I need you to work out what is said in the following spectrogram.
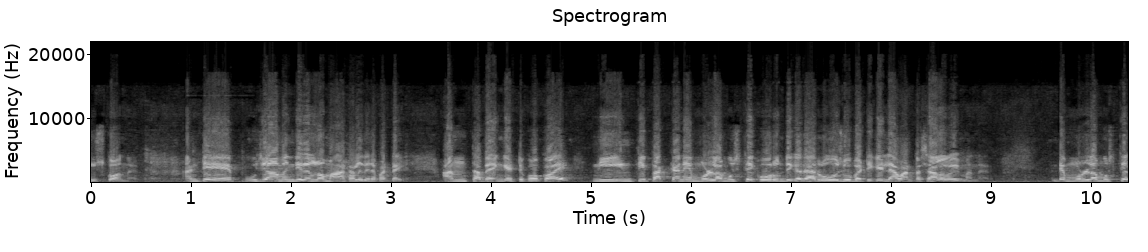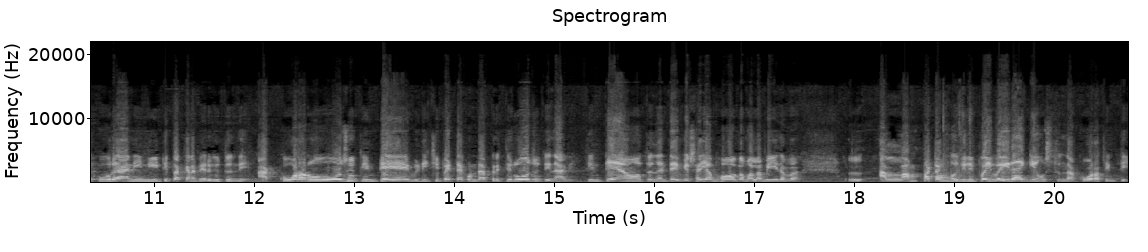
చూసుకో అన్నారు. అంటే పూజా మందిరంలో మాటలు వినపడ్డాయి. అంత బెంగెట్టుకోకోయ్ నీ ఇంటి పక్కనే ముళ్ళ ముస్తే కూర ఉంది కదా రోజు బట్టికెళ్ళి ఆ వంటశాలలో ఇమ్మన్నారు. అంటే ముళ్ళ ముస్తె కూర అని నీటి పక్కన పెరుగుతుంది. ఆ కూర రోజు తింటే విడిచిపెట్టకుండా ప్రతిరోజు తినాలి. తింటే ఏమవుతుందంటే విషయభోగముల మీద ఆ లంపటం వదిలిపోయి వైరాగ్యం వస్తుంది ఆ కూర తింటే.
